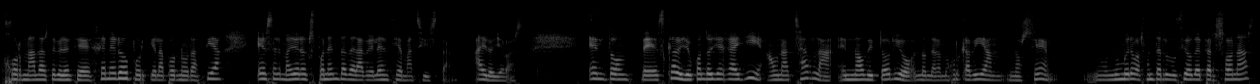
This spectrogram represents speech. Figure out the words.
jornadas de violencia de género porque la pornografía es el mayor exponente de la violencia machista. Ahí lo llevas. Entonces, claro, yo cuando llegué allí a una charla en un auditorio en donde a lo mejor cabían, no sé, un número bastante reducido de personas,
